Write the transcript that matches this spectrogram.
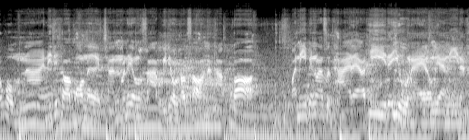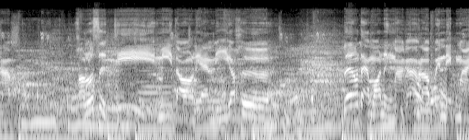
ก็ผมนายนิติชอพงษ์เนิดชั้นมัธยมศึกษาปีที่หกทับสองนะครับ ก็วันนี้เป็นวันสุดท้ายแล้วที่ได้อยู่ในโรงเรียนนี้นะครับ ความรู้สึกที่มีต่อโรงเรียนนี้ก็คือ เริ่มตั้งแต่มหนึ่งมาก็เราเป็นเด็กใหม่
